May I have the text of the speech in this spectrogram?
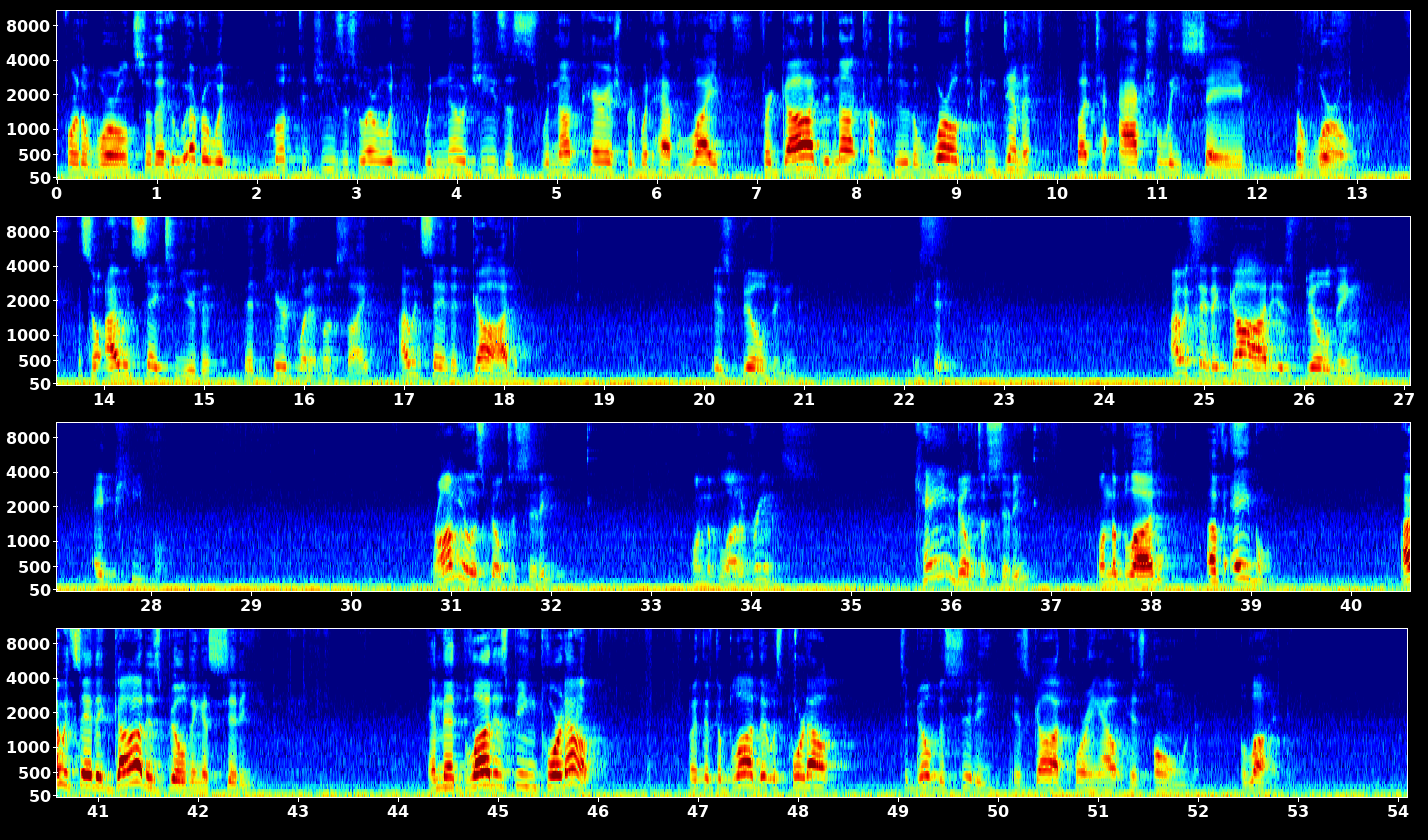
for the world so that whoever would look to Jesus, whoever would, would know Jesus would not perish but would have life. For God did not come to the world to condemn it, but to actually save the world. And so I would say to you that, that here's what it looks like. I would say that God is building a city. I would say that God is building a people. Romulus built a city on the blood of Remus. Cain built a city on the blood of Abel. I would say that God is building a city and that blood is being poured out, but that the blood that was poured out to build the city is God pouring out his own blood.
